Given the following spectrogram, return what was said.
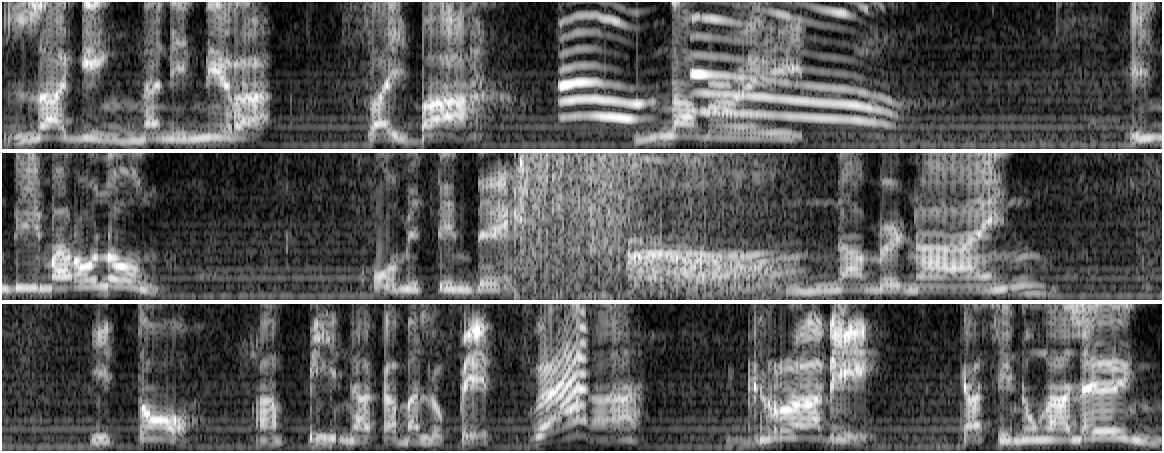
laging naninira sa iba. Number eight, hindi marunong umitindi. Number nine, ito ang pinakamalupit. What? Ha? Grabe, kasinungaling.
